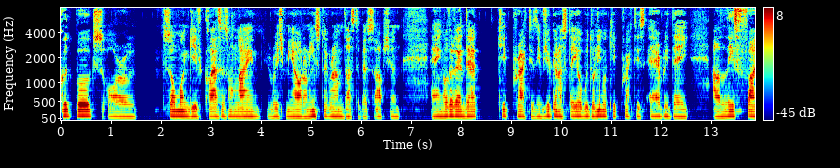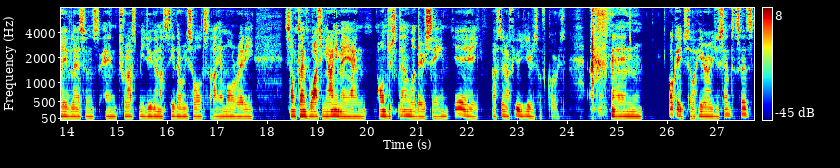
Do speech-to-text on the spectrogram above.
good books or someone give classes online, reach me out on Instagram. That's the best option. And other than that, keep practice. If you're gonna stay up with Duolingo, keep practice every day, at least five lessons. And trust me, you're gonna see the results. I am already sometimes watching anime and understand what they're saying. Yay! After a few years, of course. and okay, so here are your sentences.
